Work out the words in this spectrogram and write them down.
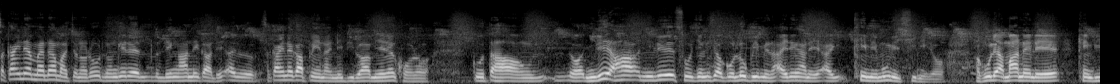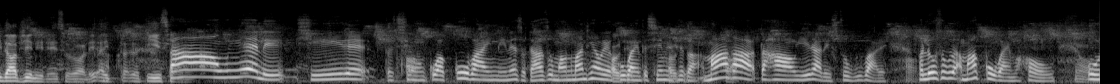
စကိုင်းနဲ့မန်တက်မှာကျွန်တော်တို့လွန်ခဲ့တဲ့၄၅နှစ်ကလေအဲ့လိုစကိုင်းနဲ့ကပင်နိုင်နေပြီးတော့အမြဲတမ်းခေါ်တော့ကိုတောင်တော့ညီလေးဟာညီလေးဆိုကျင်လို့ဆိုကိုလုတ်ပေးမယ်နော်အဲ့ဒီကနေအဲ့ခင်မင်မှုတွေရှိနေတော့အခုလေအမနဲ့လည်းခင်ပြီးသားဖြစ်နေတယ်ဆိုတော့လေအဲ့တေးစီတောင်းရဲ့လေရေးတဲ့တချင်ကိုကကိုပိုင်နေနဲ့ဆိုဒါဆိုမောင်နှမတစ်ယောက်ရဲ့ကိုပိုင်တချင်ပဲဖြစ်သွားအမကတဟောင်ရေးတာတွေစိုးဘူးပါတယ်ဘလို့ဆိုလို့အမကိုပိုင်မဟုတ်ဘူးဟို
